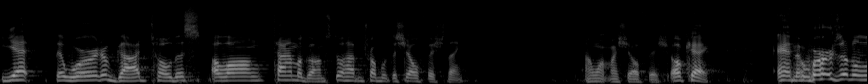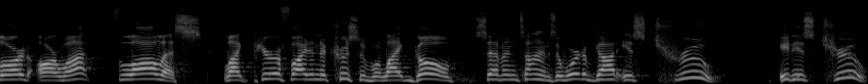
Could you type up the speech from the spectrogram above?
yet the Word of God told us a long time ago. I'm still having trouble with the shellfish thing. I want my shellfish. Okay. And the words of the Lord are what? Flawless, like purified in the crucible, like gold, seven times. The Word of God is true. It is true.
